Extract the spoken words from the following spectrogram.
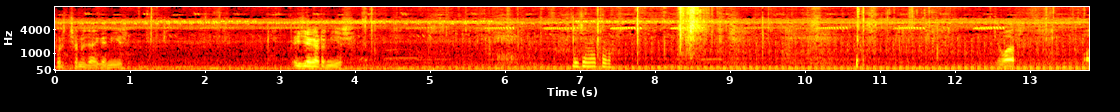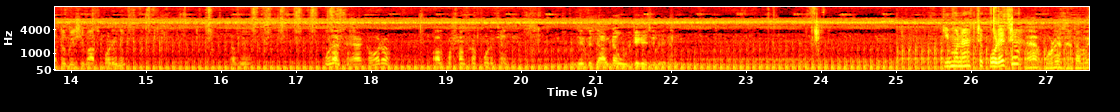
পরিচ্ছন্ন জায়গা নিয়ে এসে। এই জায়গাটা নিয়ে এসে। এই জায়গাটা এবার অত বেশি মাছ পড়েনি। তবে পড়েছে? একেবারে অল্প সংখ্যা পড়েছে। যেহেতু জালটা উল্টে গেছিল এখানে। কি মনে হচ্ছে পড়েছে? হ্যাঁ পড়েছে তবে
